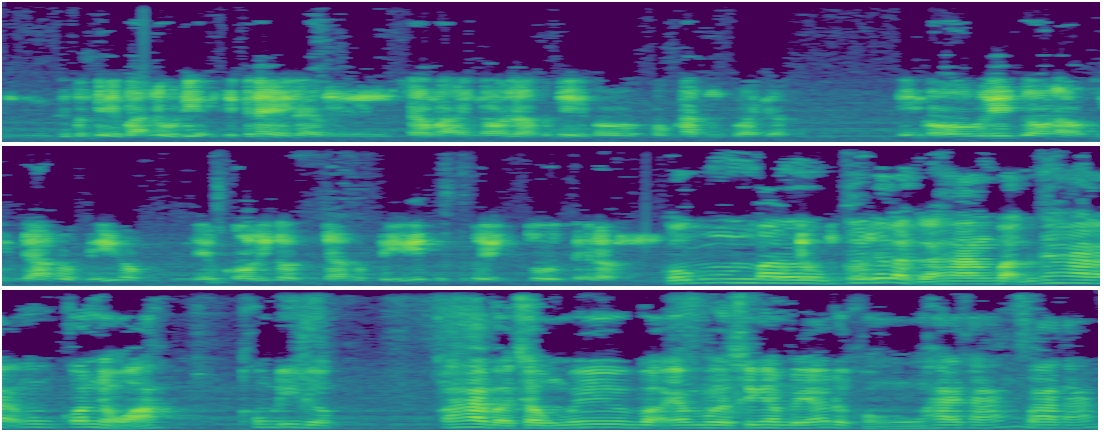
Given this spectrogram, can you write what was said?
Ừ, cái điện thì cái này là sao mà nói là vấn đề khó, khó khăn của anh được? Thì có lý do nào chính đáng hợp lý không? Nếu có lý do chính đáng hợp lý thì có thể chúng tôi sẽ làm cũng mà thứ nhất là cửa hàng bận thứ hai là con nhỏ không đi được. Có hai vợ chồng với vợ em vừa sinh em bé được khoảng 2 tháng 3 tháng.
